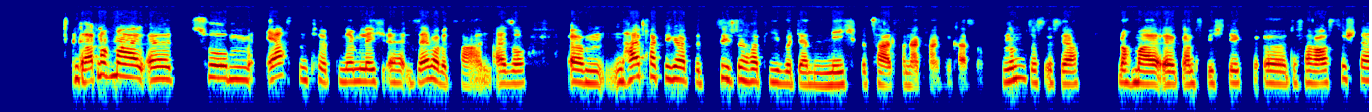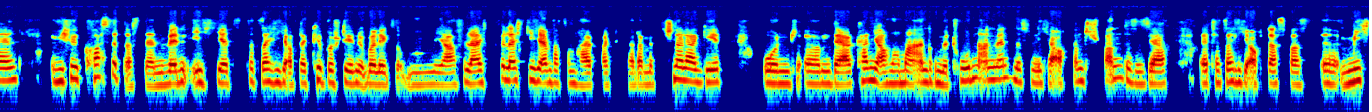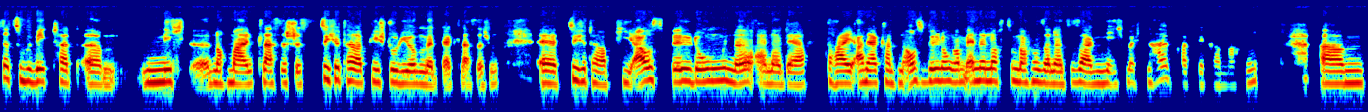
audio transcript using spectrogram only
Gerade nochmal äh, zum ersten Tipp, nämlich äh, selber bezahlen. Also ähm, ein Heilpraktiker für Psychotherapie wird ja nicht bezahlt von der Krankenkasse. Ne? Das ist ja nochmal äh, ganz wichtig, äh, das herauszustellen. Wie viel kostet das denn, wenn ich jetzt tatsächlich auf der Kippe stehe und überlege, so, hm, ja, vielleicht, vielleicht gehe ich einfach zum Heilpraktiker, damit es schneller geht. Und ähm, der kann ja auch nochmal andere Methoden anwenden. Das finde ich ja auch ganz spannend. Das ist ja äh, tatsächlich auch das, was äh, mich dazu bewegt hat, ähm, nicht äh, nochmal ein klassisches Psychotherapiestudium mit der klassischen äh, Psychotherapieausbildung, ne, einer der drei anerkannten Ausbildungen am Ende noch zu machen, sondern zu sagen, nee, ich möchte einen Heilpraktiker machen. Ähm,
